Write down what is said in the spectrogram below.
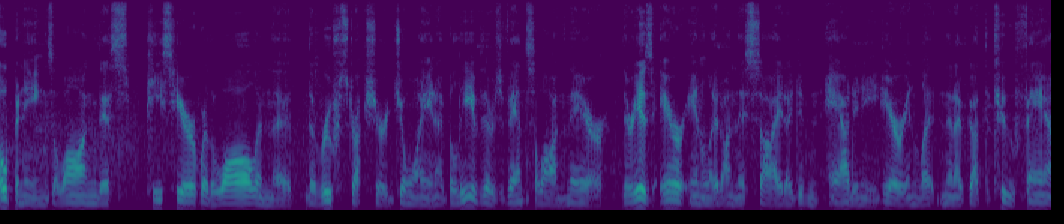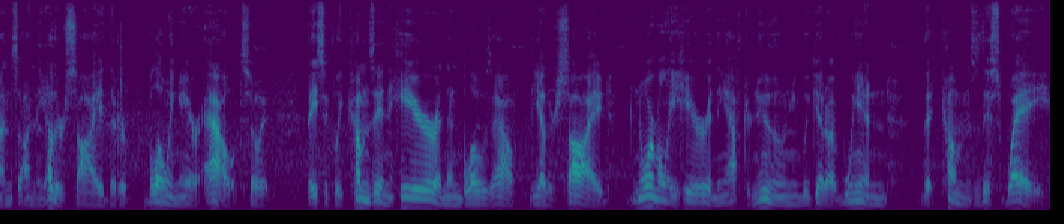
openings along this piece here where the wall and the, the roof structure join. I believe there's vents along there. There is air inlet on this side. I didn't add any air inlet. And then I've got the two fans on the other side that are blowing air out. So it basically comes in here and then blows out the other side. Normally here in the afternoon we get a wind that comes this way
